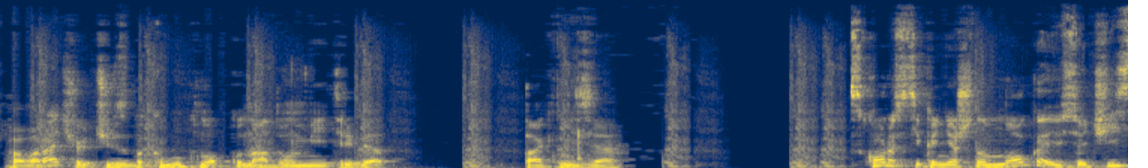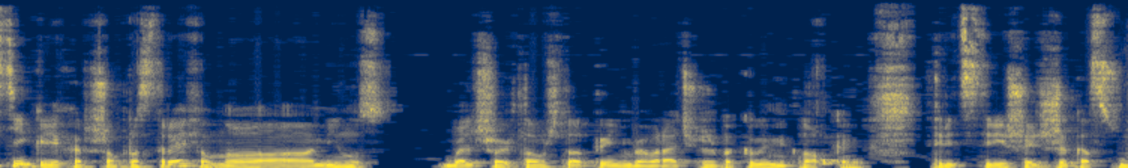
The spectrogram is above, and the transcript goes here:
Поворачивать через боковую кнопку надо уметь, ребят. Так нельзя. Скорости, конечно, много, и все чистенько, и хорошо прострефил, но минус большой в том, что ты не поворачиваешь боковыми кнопками. 33.6 ЖКСУ.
